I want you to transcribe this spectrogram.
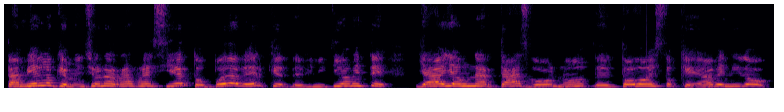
también lo que menciona Rafa es cierto, puede haber que definitivamente ya haya un hartazgo, ¿no? De todo esto que ha venido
